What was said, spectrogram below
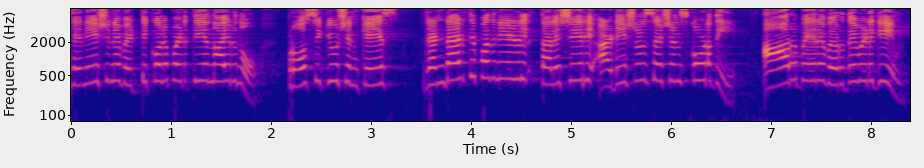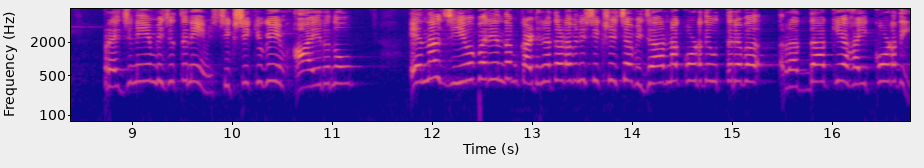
ധനേഷിനെ വെട്ടിക്കൊലപ്പെടുത്തിയെന്നായിരുന്നു പ്രോസിക്യൂഷൻ കേസ്. രണ്ടായിരത്തി പതിനേഴിൽ തലശ്ശേരി അഡീഷണൽ സെഷൻസ് കോടതി ആറു പേരെ വെറുതെ വിടുകയും പ്രജിനെയും വിജിത്തിനെയും ശിക്ഷിക്കുകയും ആയിരുന്നു. എന്നാൽ ജീവപര്യന്തം കഠിന തടവിന് ശിക്ഷിച്ച വിചാരണ കോടതി ഉത്തരവ് റദ്ദാക്കിയ ഹൈക്കോടതി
